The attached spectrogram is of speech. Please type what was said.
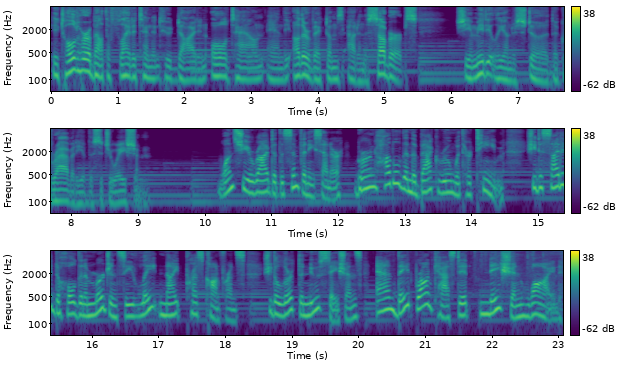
He told her about the flight attendant who died in Old Town and the other victims out in the suburbs. She immediately understood the gravity of the situation. Once she arrived at the Symphony Center, Byrne huddled in the back room with her team. She decided to hold an emergency late night press conference. She'd alert the news stations, and they'd broadcast it nationwide.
